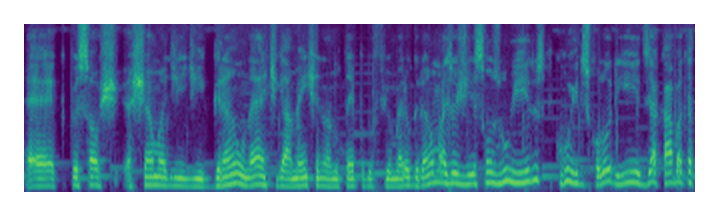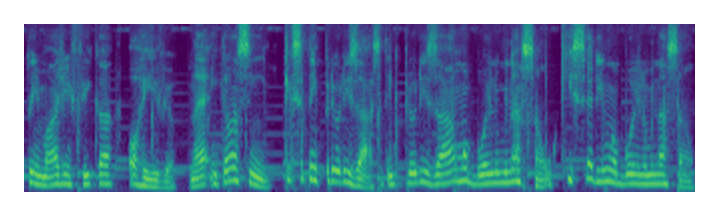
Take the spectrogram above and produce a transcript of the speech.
é, que o pessoal chama de, de grão, né? Antigamente no tempo do filme era o grão, mas hoje em dia são os ruídos, ruídos coloridos e acaba que a tua imagem fica horrível, né? Então assim, o que, que você tem que priorizar? Você tem que priorizar uma boa iluminação. O que seria uma boa iluminação?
